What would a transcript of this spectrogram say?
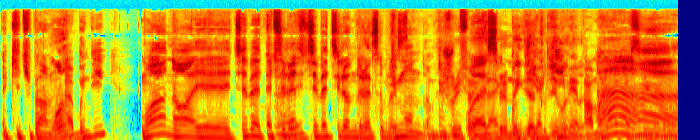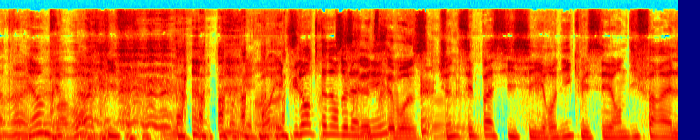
À qui tu parles? Moi? À Bundy Moi, non, et Etzebet. Etzebet. Euh, Etzebet, c'est l'homme de la Coupe du Monde. Donc, Je voulais faire Ouais, c'est le mec de la Coupe du Monde, mais ouais. apparemment, il est pas passé, Ah, très bien, bravo Steve. Bon, et puis l'entraîneur de l'année, très bon. ça. je ne sais pas si c'est ironique, mais c'est Andy Farrell,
